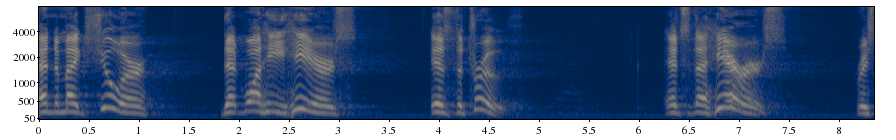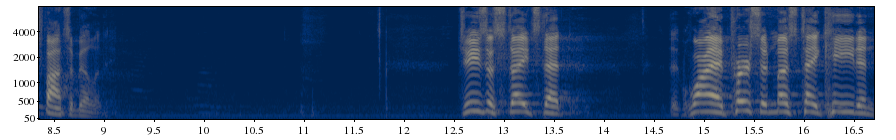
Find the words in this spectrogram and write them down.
and to make sure that what he hears is the truth. It's the hearer's responsibility. Jesus states that why a person must take heed and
